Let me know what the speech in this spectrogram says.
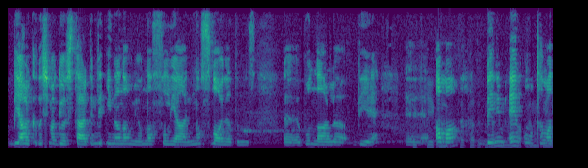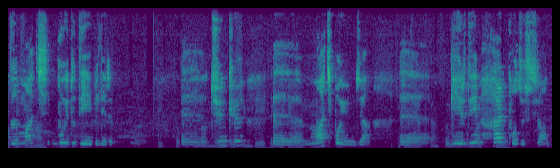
bir arkadaşıma gösterdiğimde inanamıyor. Nasıl yani? Nasıl oynadınız bunlarla diye. Ama benim en unutamadığım maç buydu diyebilirim. çünkü maç boyunca girdiğim her pozisyon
